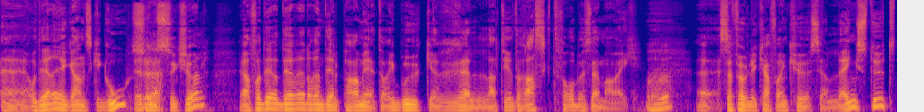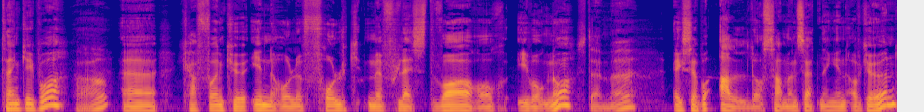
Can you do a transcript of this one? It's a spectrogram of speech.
Eh, og der er jeg ganske god, syns jeg sjøl. Ja, for der, der er det en del parametere jeg bruker relativt raskt for å bestemme meg. eh, selvfølgelig hvilken kø ser lengst ut, tenker jeg på. Ja, Eh, Hvilken kø inneholder folk med flest varer i vogna. stemmer. Jeg ser på alderssammensetningen av køen.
